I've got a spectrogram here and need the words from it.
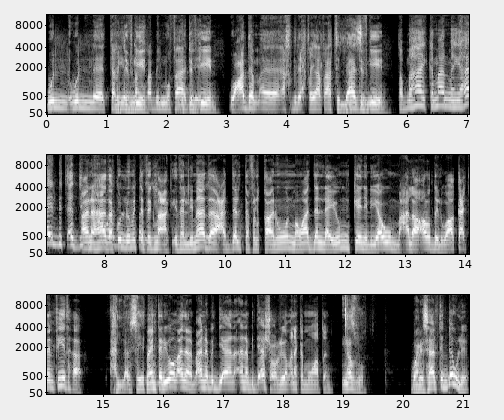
وال والتغيير متفقين. المسرى بالمفاجئ متفقين وعدم آه، أخذ الاحتياطات اللازمة. متفقين طب ما هاي كمان ما هي هاي اللي بتأدي أنا هذا كله متفق والطريق. معك. إذا لماذا عدلت في القانون مواد لا يمكن اليوم على أرض الواقع تنفيذها؟ هلا سيد ما أنت اليوم أنا أنا بدي أنا, أنا بدي أشعر اليوم أنا كمواطن. مزبوط ورسالة الدولة.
